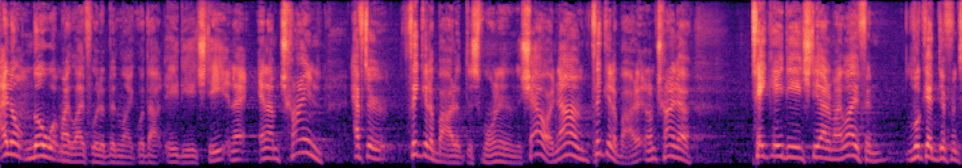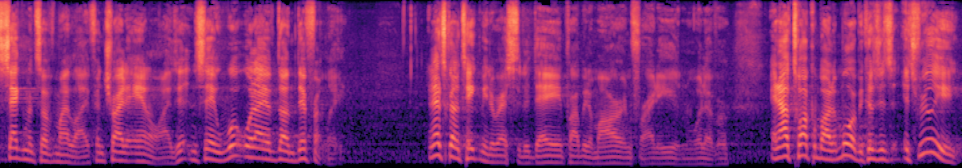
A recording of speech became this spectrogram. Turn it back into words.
I don't know what my life would have been like without ADHD. And, I, and I'm trying, after thinking about it this morning in the shower, now I'm thinking about it and I'm trying to take ADHD out of my life and look at different segments of my life and try to analyze it and say, what would I have done differently? And that's going to take me the rest of the day, probably tomorrow and Friday and whatever. And I'll talk about it more because it's, it's really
